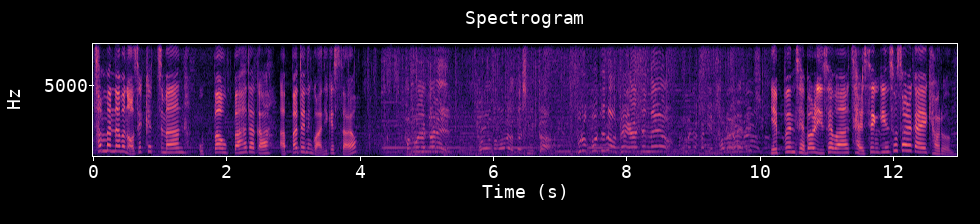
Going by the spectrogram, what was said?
첫 만남은 어색했지만 오빠 오빠 하다가 아빠 되는 거 아니겠어요? 황모 작가님 결혼 소감이 어떠십니까? 프로포즈는 어떻게 하셨나요? 예쁜 재벌 2세와 잘생긴 소설가의 결혼.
